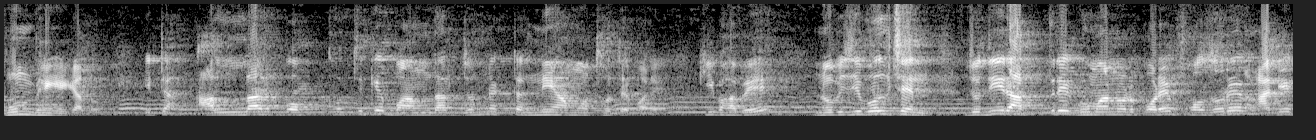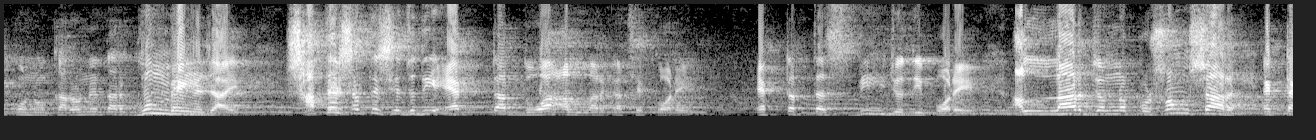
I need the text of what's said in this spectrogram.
ঘুম ভেঙে গেল, এটা আল্লাহর পক্ষ থেকে বান্দার জন্য একটা নিয়ামত হতে পারে। কীভাবে? নবীজি বলছেন, যদি রাত্রে ঘুমানোর পরে ফজরের আগে কোনো কারণে তার ঘুম ভেঙে যায়, সাথে সাথে সে যদি একটা দোয়া আল্লাহর কাছে করে, একটা তসবিহ যদি পড়ে, আল্লাহর জন্য প্রশংসার একটা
